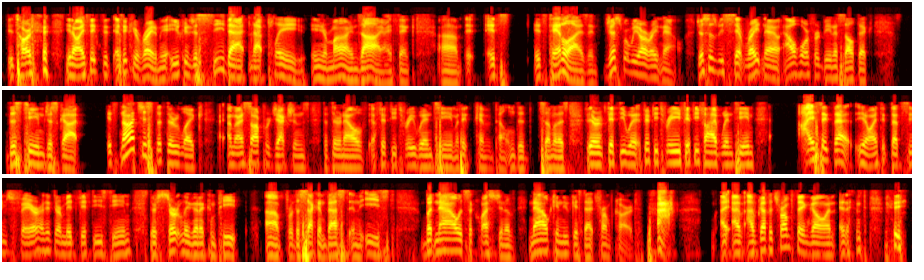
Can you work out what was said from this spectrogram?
it's hard. you know, I think that I think you're right. I mean, you can just see that that play in your mind's eye. I think um, it, it's it's tantalizing just where we are right now. Just as we sit right now, Al Horford being a Celtic, this team just got. It's not just that they're like. I mean, I saw projections that they're now a 53 win team. I think Kevin Pelton did some of this. They're a 50 win, 53, 55 win team. I think that you know, I think that seems fair. I think they're a mid 50s team. They're certainly going to compete uh, for the second best in the East. But now it's a question of now can you get that trump card? Ha! I, I've, I've got the Trump thing going, and,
